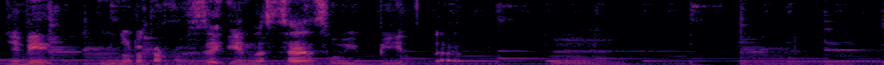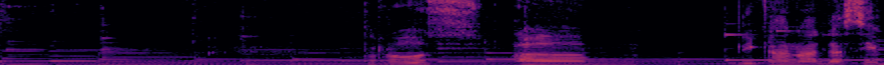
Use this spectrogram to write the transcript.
Jadi menurut aku sih in a sense we beat that. Mm. Terus em, di Kanada sih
